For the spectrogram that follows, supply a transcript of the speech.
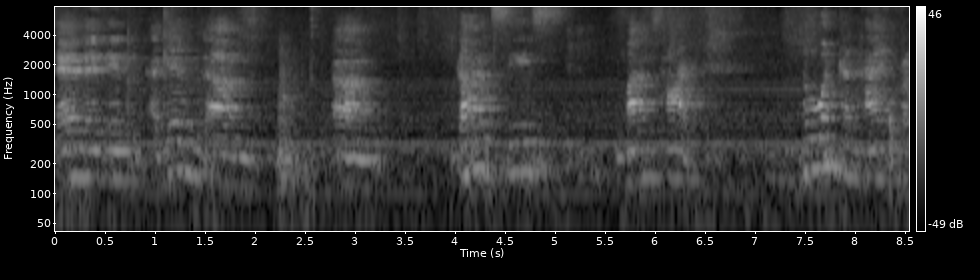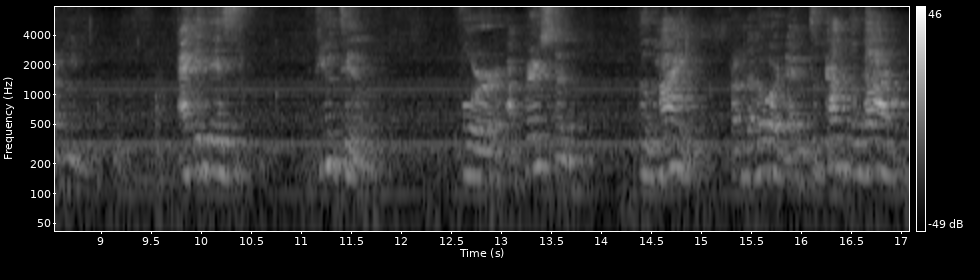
And, and, and again, um, um, God sees man's heart. No one can hide from him. And it is futile for a person to hide from the Lord and to come to God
